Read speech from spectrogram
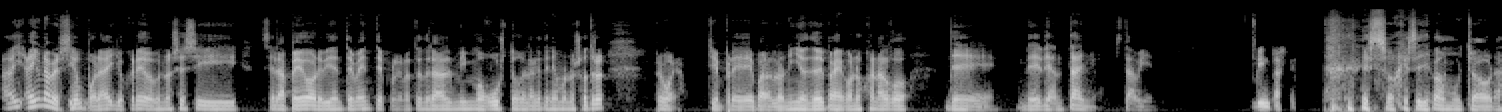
Hay, hay una versión por ahí, yo creo. No sé si será peor, evidentemente, porque no tendrá el mismo gusto que la que teníamos nosotros. Pero bueno, siempre para los niños de hoy, para que conozcan algo de, de, de antaño. Está bien. Vintage. Eso que se lleva mucho ahora.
